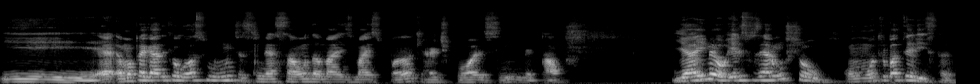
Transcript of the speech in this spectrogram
E é, é uma pegada que eu gosto muito, assim, nessa onda mais, mais punk, hardcore, assim, metal. E aí, meu, eles fizeram um show com um outro baterista.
